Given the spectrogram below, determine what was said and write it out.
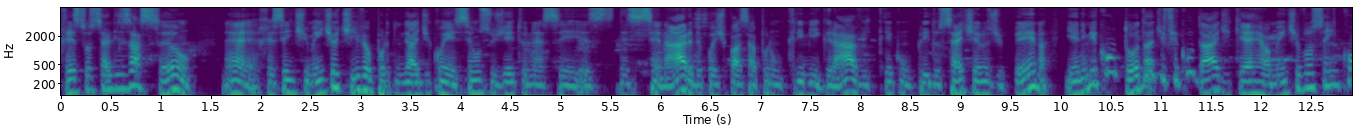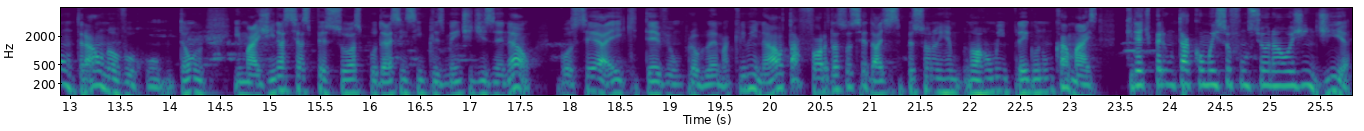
ressocialização. Né? Recentemente eu tive a oportunidade de conhecer um sujeito nesse, nesse cenário, depois de passar por um crime grave, ter cumprido sete anos de pena, e ele me contou da dificuldade que é realmente você encontrar um novo rumo. Então, imagina se as pessoas pudessem simplesmente dizer: não, você aí que teve um problema criminal está fora da sociedade, essa pessoa não, não arruma emprego nunca mais. Queria te perguntar como isso funciona hoje em dia.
